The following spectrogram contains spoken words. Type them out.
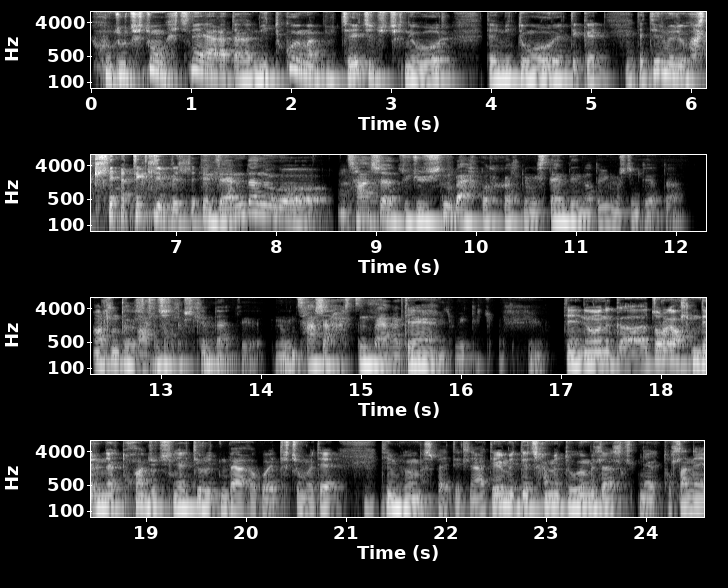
хүн жүжигчин хүн хичнээн яагаад байгаа мэдгүй юм а зээж жүжигчнээ өөр тэгээ мэдэн өөр байдаг гэд. Тэгээ тэр мөрийг хүртэл яадаг юм бэлээ. Тийм заримдаа нөгөө цаашаа жүжигчин байхгүй тохиолдол нөгөө стенд ин одоо юм шиг юм тий одоо орлон орлон тоглогч юм да. Нөгөө цаашаа харцсан байгаа гэж мэдэж байна. Тийм нөгөө нэг зураг авалтан дээр нь яг тухайн жүжигч нь яг тэр үед нь байгаагүй байдаг ч юм уу тий. Тийм хүн бас байдаг л. А тэгээ мэдээж хамгийн түгээмэл ойлголт нь яг тулааны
